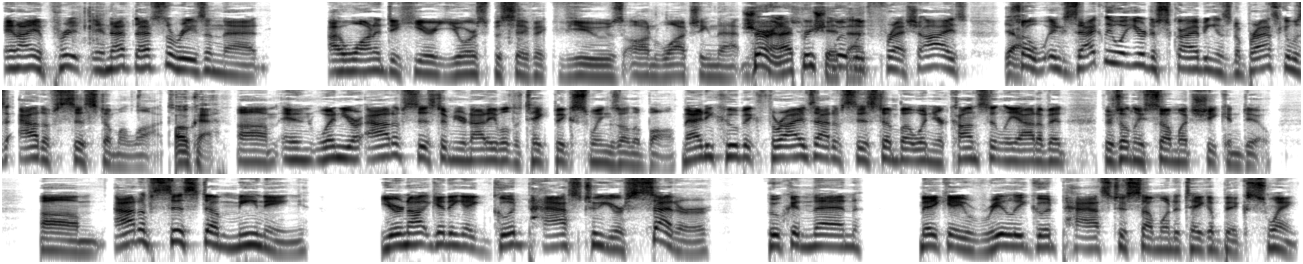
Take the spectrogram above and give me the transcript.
And I appreciate, and that that's the reason that I wanted to hear your specific views on watching that. Sure, and I appreciate with, that with fresh eyes. Yeah. So exactly what you're describing is Nebraska was out of system a lot. Okay. Um, and when you're out of system, you're not able to take big swings on the ball. Madi Kubik thrives out of system, but when you're constantly out of it, there's only so much she can do. Um, out of system meaning you're not getting a good pass to your setter who can then make a really good pass to someone to take a big swing.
